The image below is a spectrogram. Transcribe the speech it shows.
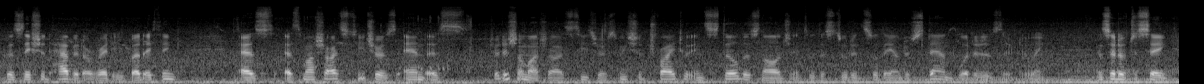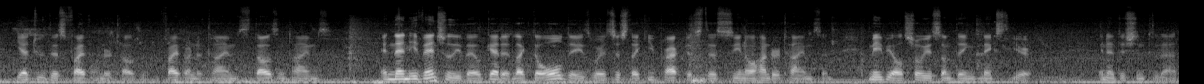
because they should have it already. But I think as, as martial arts teachers and as traditional martial arts teachers, we should try to instill this knowledge into the students so they understand what it is they're doing. Instead of just saying, yeah, do this 500, 500 times, 1,000 times, and then eventually they'll get it. Like the old days where it's just like you practice this you know 100 times and maybe i'll show you something next year in addition to that.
